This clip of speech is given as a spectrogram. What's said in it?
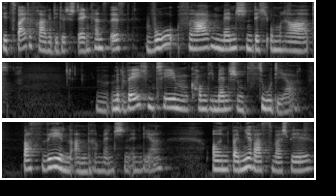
die zweite Frage, die du dir stellen kannst, ist, wo fragen Menschen dich um Rat? Mit welchen Themen kommen die Menschen zu dir? Was sehen andere Menschen in dir? Und bei mir war es zum Beispiel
